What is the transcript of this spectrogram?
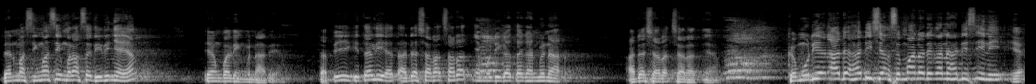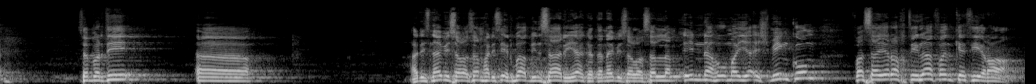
Dan masing-masing merasa dirinya yang yang paling benar ya. Tapi kita lihat ada syarat-syarat yang mau dikatakan benar. Ada syarat-syaratnya. Kemudian ada hadis yang semana dengan hadis ini ya. Seperti uh, hadis Nabi SAW, hadis Irbad bin Sariyah, kata Nabi SAW, Innahu mayya'ish minkum, fasayara ikhtilafan kathira.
